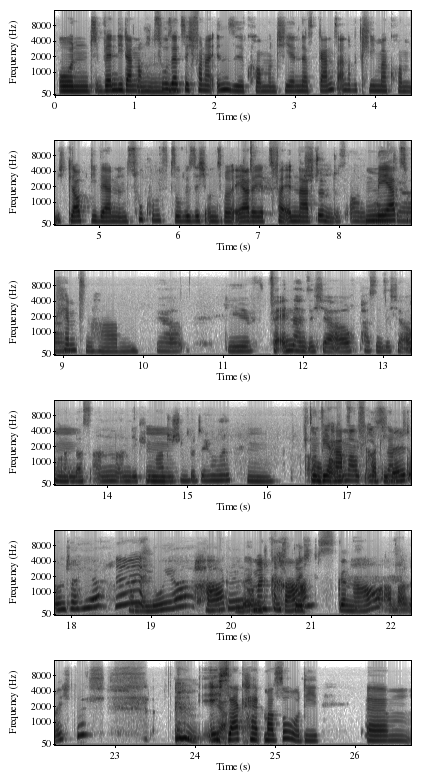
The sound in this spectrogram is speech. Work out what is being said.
Und wenn die dann noch mhm. zusätzlich von einer Insel kommen und hier in das ganz andere Klima kommen, ich glaube, die werden in Zukunft, so wie sich unsere Erde jetzt verändert, Stimmt, mehr Punkt, zu ja. kämpfen haben. Ja, die verändern sich ja auch, passen sich ja auch mhm. anders an an die klimatischen mhm. Bedingungen. Mhm. Und wir haben auf Island die Welt unter hier. Ja. Halleluja, Hagel und, und Krams, genau, aber richtig. Ich ja. sag halt mal so, die ähm,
